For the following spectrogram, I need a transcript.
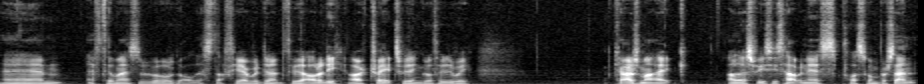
Um, FTLMS, oh, we've got all this stuff here, We've done through that already. Our traits, we didn't go through, did we? Charismatic, other species happiness, plus 1.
